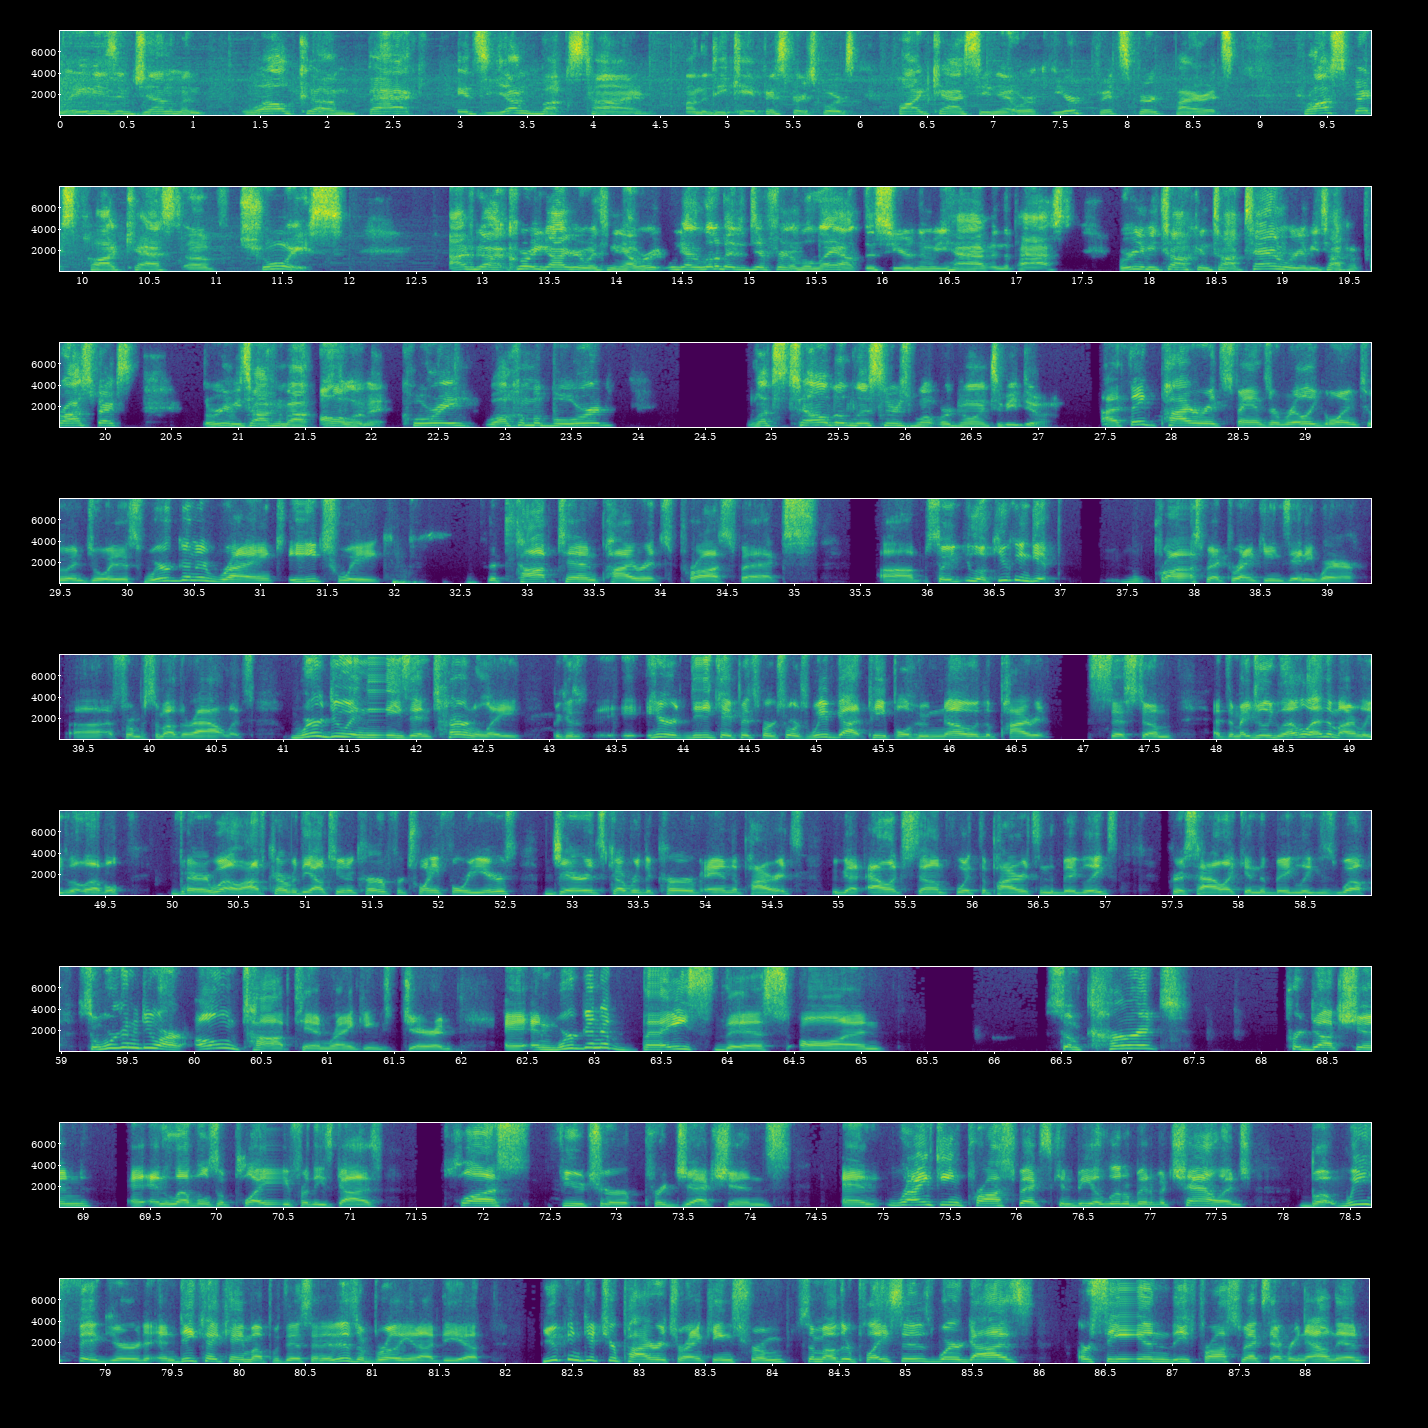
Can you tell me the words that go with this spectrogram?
Ladies and gentlemen, welcome back. It's Young Bucks time on the DK Pittsburgh Sports Podcasting Network, your Pittsburgh Pirates prospects podcast of choice. I've got Corey Geiger with me now. We're, we got a little bit of different of a layout this year than we have in the past. We're going to be talking top 10. We're going to be talking prospects. We're going to be talking about all of it. Corey, welcome aboard. Let's tell the listeners what we're going to be doing. I think Pirates fans are really going to enjoy this. We're going to rank each week the top 10 Pirates prospects. Um, so, look, you can get prospect rankings anywhere uh, from some other outlets. We're doing these internally because here at DK Pittsburgh Sports, we've got people who know the Pirate system at the major league level and the minor league level very well. I've covered the Altoona Curve for 24 years. Jared's covered the Curve and the Pirates. We've got Alex Stumpf with the Pirates in the big leagues. Chris Halleck in the big leagues as well. So we're going to do our own top 10 rankings, Jared, and, we're going to base this on some current production and, and levels of play for these guys, plus future projections. And ranking prospects can be a little bit of a challenge, but we figured, and DK came up with this, and it is a brilliant idea. You can get your Pirates rankings from some other places where guys are seeing these prospects every now and then.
